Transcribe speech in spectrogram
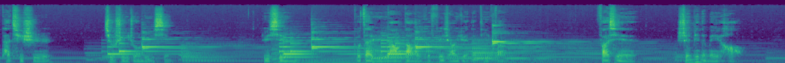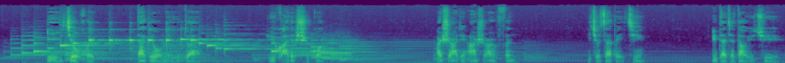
它其实就是一种旅行。旅行不在于要到一个非常远的地方，发现身边的美好，也依旧会带给我们一段。愉快的时光。二十二点二十二分，依旧在北京，与大家道一句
